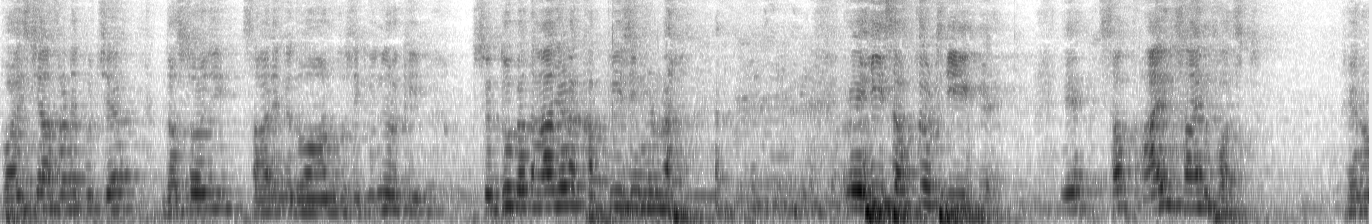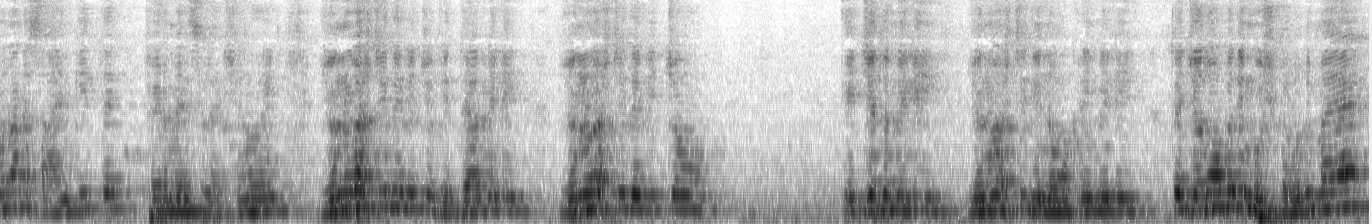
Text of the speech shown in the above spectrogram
ਵਾਈਸ ਚਾਂਸਲਰ ਨੇ ਪੁੱਛਿਆ, ਦੱਸੋ ਜੀ, ਸਾਰੇ ਵਿਦਵਾਨ ਤੁਸੀਂ ਕਿਹਨੂੰ ਰੱਖੀ? ਸਿੱਧੂ ਕਹਿੰਦਾ ਆ ਜਿਹੜਾ ਖੱਪੀ ਸੀ ਮੁੰਡਾ। ਇਹੀ ਸਭ ਤੋਂ ਠੀਕ ਹੈ। ਇਹ ਸਭ ਆਈ ਸਾਈਨ ਫਸਟ ਫਿਰ ਉਹਨਾਂ ਨੇ ਸਾਈਨ ਕੀਤੇ, ਫਿਰ ਮੇਰੀ ਸਿਲੈਕਸ਼ਨ ਹੋਈ। ਯੂਨੀਵਰਸਿਟੀ ਦੇ ਵਿੱਚੋਂ ਵਿੱਦਿਆ ਮਿਲੀ। ਯੂਨੀਵਰਸਿਟੀ ਦੇ ਵਿੱਚੋਂ ਇੱਜ਼ਤ ਮਿਲੀ, ਯੂਨੀਵਰਸਿਟੀ ਦੀ ਨੌਕਰੀ ਮਿਲੀ ਤੇ ਜਦੋਂ ਕਦੀ ਮੁਸ਼ਕਲ ਹੁੰਦੀ, ਮੈਂ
